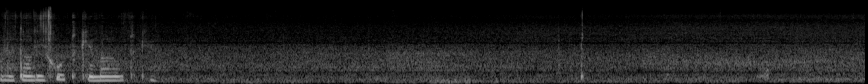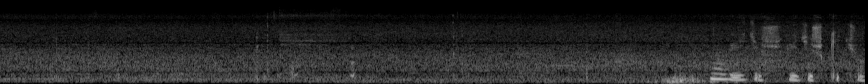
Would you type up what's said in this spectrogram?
Ale to lichutkie, malutkie. No widzisz, widzisz kiciu.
